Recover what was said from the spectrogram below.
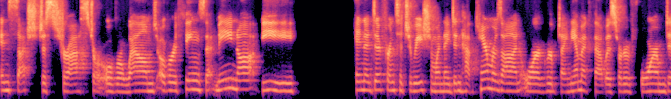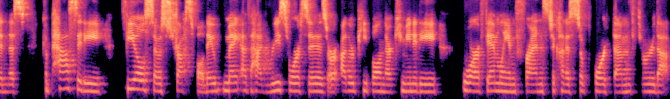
in such distressed or overwhelmed over things that may not be in a different situation when they didn't have cameras on or a group dynamic that was sort of formed in this capacity feel so stressful. They may have had resources or other people in their community or family and friends to kind of support them through that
